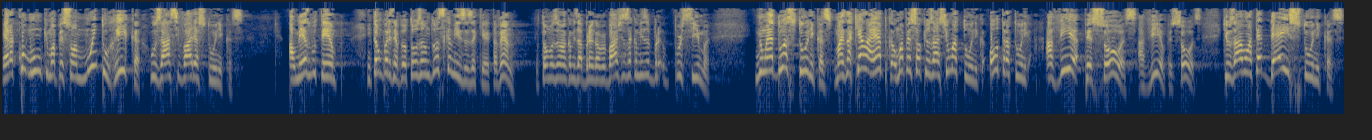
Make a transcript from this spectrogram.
era comum que uma pessoa muito rica usasse várias túnicas. Ao mesmo tempo. Então, por exemplo, eu estou usando duas camisas aqui, tá vendo? Eu estou usando uma camisa branca por baixo e essa camisa por cima. Não é duas túnicas, mas naquela época, uma pessoa que usasse uma túnica, outra túnica, havia pessoas, havia pessoas, que usavam até dez túnicas,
